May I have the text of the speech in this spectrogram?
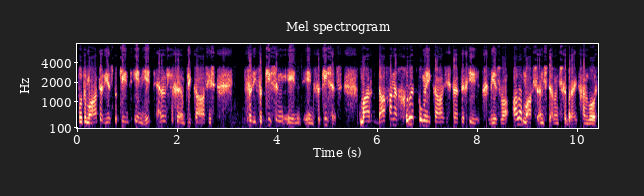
tot 'n mate reeds bekend en het ernstige implikasies vir die verkiesing en en verkiesers. Maar daar gaan 'n groot kommunikasiestrategie gewees waar alle magsinstellings gebruik gaan word.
